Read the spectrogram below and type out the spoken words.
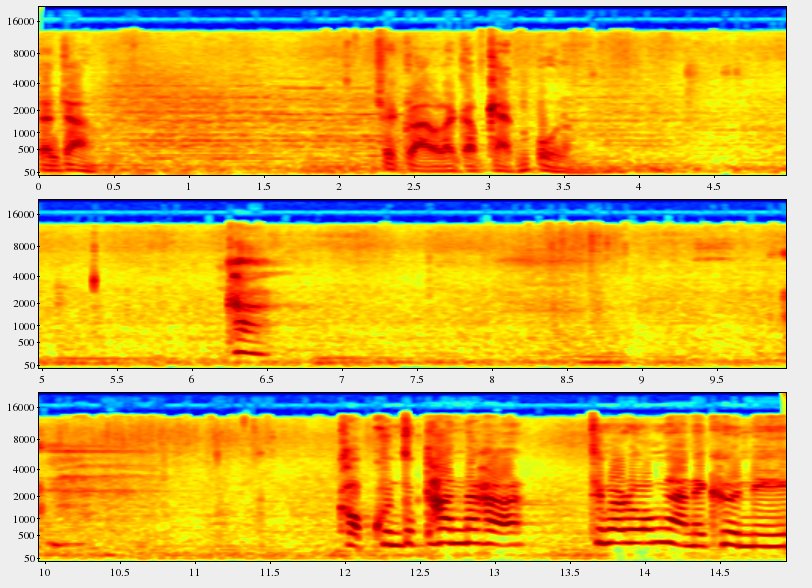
จันเจ้า ช่วยกล่าวอะไรกับแขกของปู่หน่อยค่ะ ขอบคุณทุกท่านนะคะ ที่มาร่วมงานในคืนนี้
